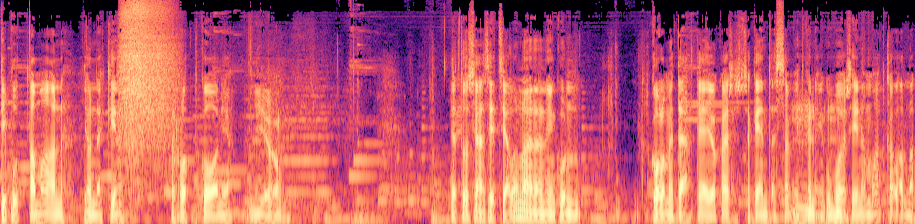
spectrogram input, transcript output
tiputtamaan jonnekin rotkoon. Ja, Joo. ja tosiaan sitten siellä on aina niin kuin kolme tähteä jokaisessa kentässä, mitkä Mm, niin kuin mm. voi siinä matkalla na-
